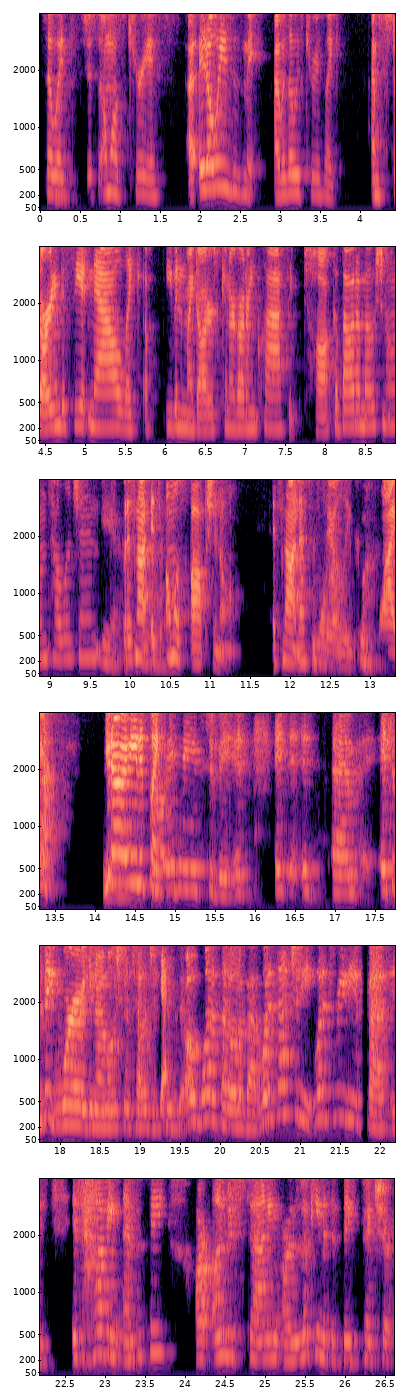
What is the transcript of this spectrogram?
So it's just almost curious. Uh, it always is. Me. I was always curious, like, I'm starting to see it now, like uh, even in my daughter's kindergarten class, they talk about emotional intelligence, yeah. but it's not, it's almost optional. It's not necessarily wow. required. You know what I mean? It's like it needs to be. It it it um it's a big word, you know, emotional intelligence. Yes. Say, oh, what is that all about? What it's actually what it's really about is is having empathy, our understanding, or looking at the big picture.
